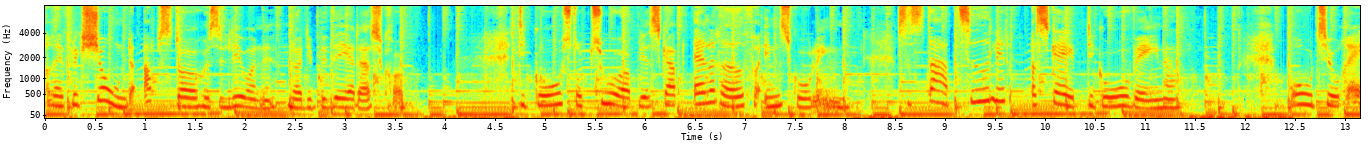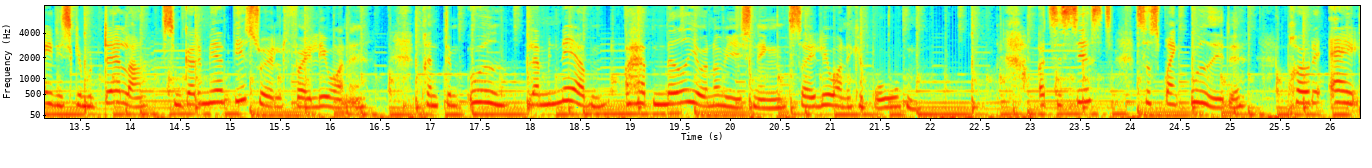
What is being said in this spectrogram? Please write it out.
og refleksion, der opstår hos eleverne, når de bevæger deres krop. De gode strukturer bliver skabt allerede fra indskolingen, så start tidligt og skab de gode vaner. Brug teoretiske modeller, som gør det mere visuelt for eleverne. Print dem ud, laminere dem og have dem med i undervisningen, så eleverne kan bruge dem. Og til sidst, så spring ud i det. Prøv det af,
